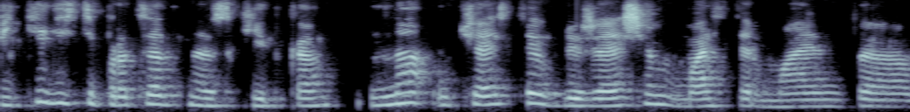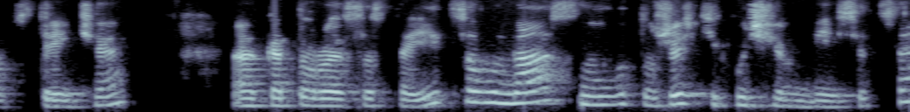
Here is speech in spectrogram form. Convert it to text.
50% скидка на участие в ближайшем мастер-майнд э, встрече, э, которая состоится у нас ну, вот уже в текущем месяце.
